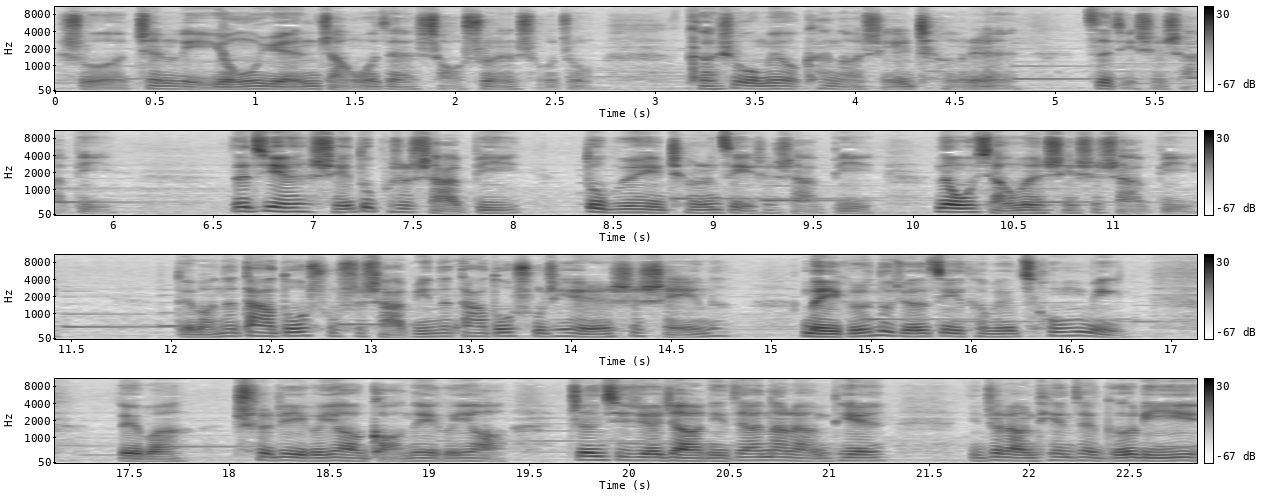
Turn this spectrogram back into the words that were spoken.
说真理永远掌握在少数人手中，可是我没有看到谁承认自己是傻逼。那既然谁都不是傻逼，都不愿意承认自己是傻逼，那我想问谁是傻逼，对吧？那大多数是傻逼，那大多数这些人是谁呢？每个人都觉得自己特别聪明，对吧？吃这个药，搞那个药。蒸汽学长，你在那两天，你这两天在隔离，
